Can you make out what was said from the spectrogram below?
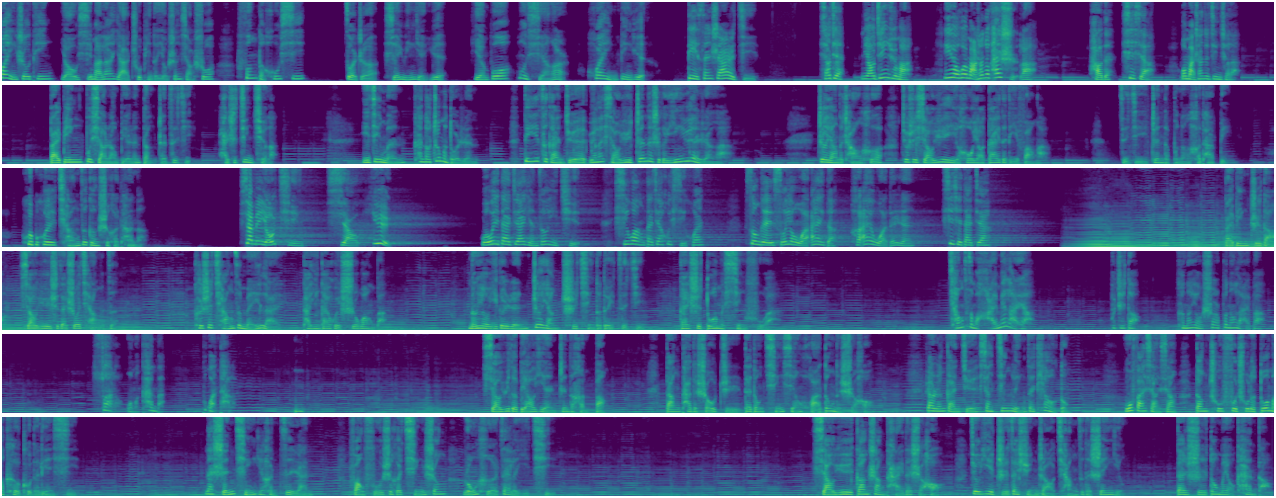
欢迎收听由喜马拉雅出品的有声小说《风的呼吸》，作者闲云掩月，演播莫贤儿。欢迎订阅第三十二集。小姐，你要进去吗？音乐会马上就开始了。好的，谢谢啊，我马上就进去了。白冰不想让别人等着自己，还是进去了。一进门，看到这么多人。第一次感觉，原来小玉真的是个音乐人啊！这样的场合就是小玉以后要待的地方啊！自己真的不能和他比，会不会强子更适合他呢？下面有请小玉，我为大家演奏一曲，希望大家会喜欢，送给所有我爱的和爱我的人，谢谢大家。冰知道小玉是在说强子，可是强子没来，他应该会失望吧？能有一个人这样痴情的对自己，该是多么幸福啊！强子怎么还没来呀？不知道，可能有事儿不能来吧。算了，我们看吧，不管他了。嗯，小玉的表演真的很棒。当他的手指带动琴弦滑动的时候，让人感觉像精灵在跳动，无法想象当初付出了多么刻苦的练习。那神情也很自然，仿佛是和琴声融合在了一起。小玉刚上台的时候，就一直在寻找强子的身影，但是都没有看到。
